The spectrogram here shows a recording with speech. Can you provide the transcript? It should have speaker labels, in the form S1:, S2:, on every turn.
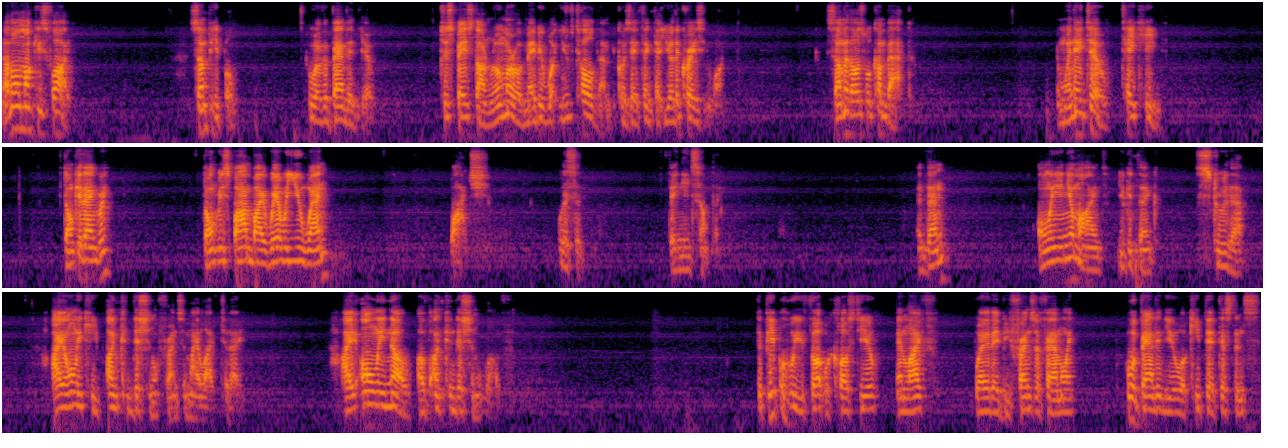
S1: Not all monkeys fly. Some people who have abandoned you just based on rumor or maybe what you've told them because they think that you're the crazy one. Some of those will come back. And when they do, take heed. Don't get angry. Don't respond by where were you when. Watch. Listen. They need something. And then, only in your mind, you can think, screw them. I only keep unconditional friends in my life today. I only know of unconditional love. The people who you thought were close to you in life, whether they be friends or family, who abandon you or keep their distance,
